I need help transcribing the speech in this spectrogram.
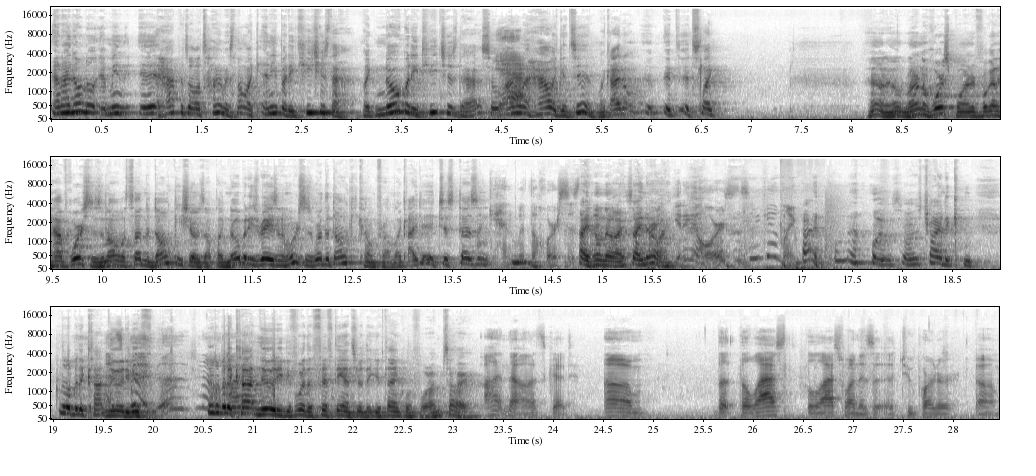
And I don't know. I mean, it happens all the time. It's not like anybody teaches that. Like nobody teaches that. So I don't know how it gets in. Like I don't. It, it's like I don't know. Running a horse barn if we're gonna have horses, and all of a sudden a donkey shows up. Like nobody's raising horses. Where'd the donkey come from? Like I, it just doesn't. Again with the horses. I don't know. I, I know. Are I, you getting a horse this weekend? Like, I don't know. I was, I was trying to con- a little bit of continuity. That's good. Uh, A little bit of continuity before the fifth answer that you're thankful for. I'm sorry. Uh, no, that's good. Um, the the last the last one is a, a two parter. Um,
